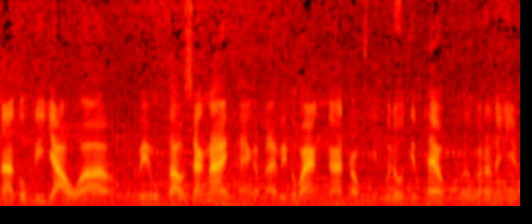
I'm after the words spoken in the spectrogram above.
đã cùng đi dạo à, uh, biển Vũng Tàu sáng nay. Hẹn gặp lại quý vị các bạn à, trong những video tiếp theo. Cảm ơn rất là nhiều.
